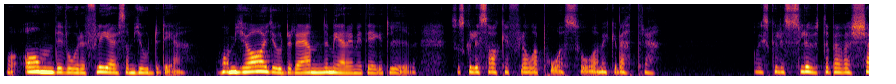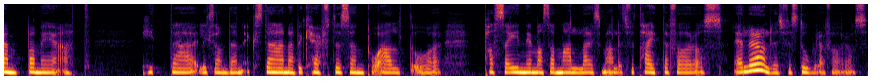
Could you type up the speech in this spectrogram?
Och om vi vore fler som gjorde det, och om jag gjorde det ännu mer i mitt eget liv, så skulle saker flowa på så mycket bättre. Och vi skulle sluta behöva kämpa med att hitta liksom den externa bekräftelsen på allt och passa in i en massa mallar som är alldeles för tajta för oss eller alldeles för stora för oss.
